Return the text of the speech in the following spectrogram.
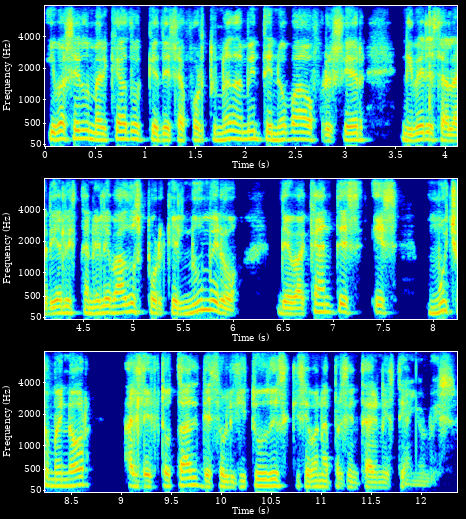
y va a ser un mercado que desafortunadamente no va a ofrecer niveles salariales tan elevados porque el número de vacantes es mucho menor al del total de solicitudes que se van a presentar en este año, Luis.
